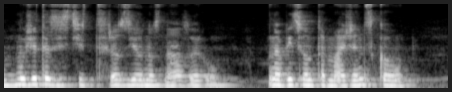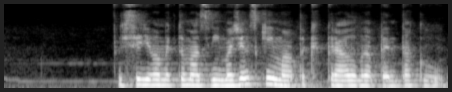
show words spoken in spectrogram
můžete zjistit rozdílnost názorů. Navíc on tam má ženskou. Když se dívám, jak to má s jinýma ženskýma, tak královna pentaklů.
